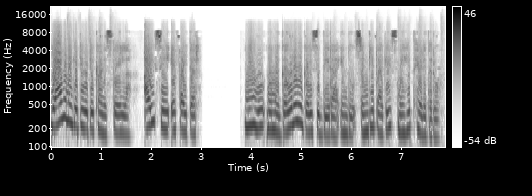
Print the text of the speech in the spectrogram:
ಯಾವ ನೆಗೆಟಿವಿಟಿ ಕಾಣಿಸ್ತೇ ಇಲ್ಲ, ಐ ಸಿ ಎ ಫೈಟರ್. ನೀವು ನನ್ನ ಗೌರವ ಗಳಿಸಿದ್ದೀರಾ? ಎಂದು ಸಂಗೀತಾಗೆ ಸ್ನೇಹಿತ್ ಹೇಳಿದರು.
